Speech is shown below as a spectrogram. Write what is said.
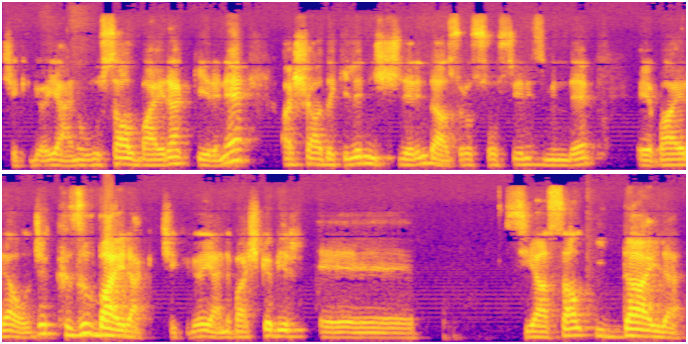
çekiliyor. Yani ulusal bayrak yerine aşağıdakilerin işçilerin daha sonra sosyalizminde e, bayrağı olacak kızıl bayrak çekiliyor. Yani başka bir e, siyasal iddiayla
